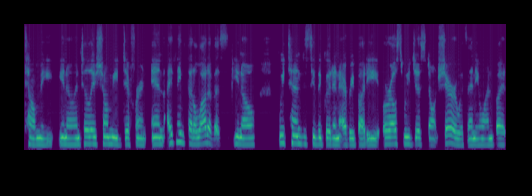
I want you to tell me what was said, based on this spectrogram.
tell me, you know, until they show me different. And I think that a lot of us, you know, we tend to see the good in everybody, or else we just don't share with anyone. But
